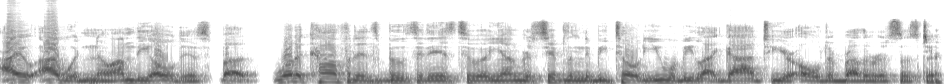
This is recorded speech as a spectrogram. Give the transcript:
I I wouldn't know. I'm the oldest, but what a confidence boost it is to a younger sibling to be told you will be like God to your older brother or sister.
